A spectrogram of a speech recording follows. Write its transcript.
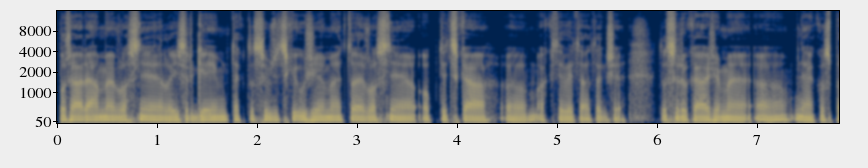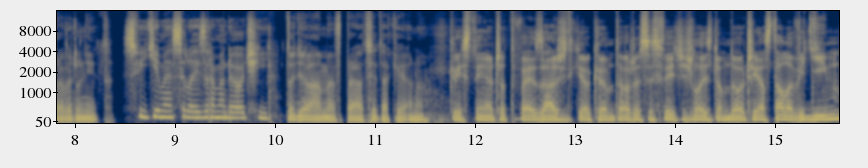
pořádáme vlastně laser game, tak to si vždycky užijeme. To je vlastně optická aktivita, takže to si dokážeme nějak spravedlnit. Svítíme si laserama do očí. To děláme v práci taky, ano. Kristýna, čo tvoje zážitky okrem toho, že si svítíš laserom do očí? Já stále vidím,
